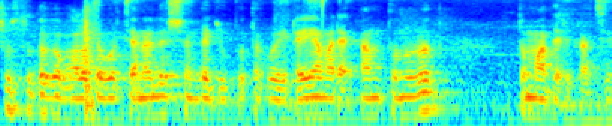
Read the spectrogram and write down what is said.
সুস্থ থাকো, ভালো থাকো চ্যানেলের সঙ্গে যুক্ত থাকো, এটাই আমার একান্ত অনুরোধ তোমাদের কাছে।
